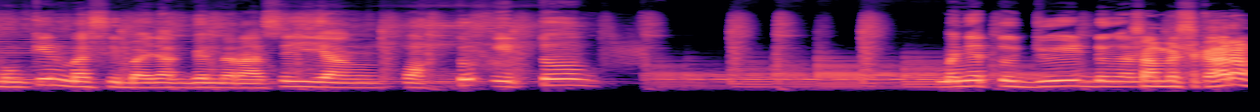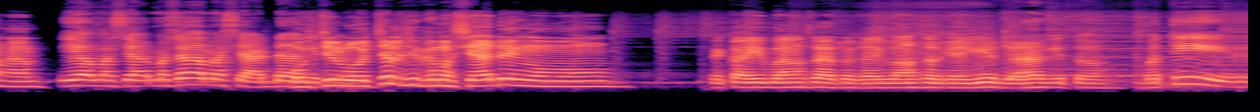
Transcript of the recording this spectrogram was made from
mungkin masih banyak generasi yang waktu itu menyetujui dengan sampai sekarang kan Iya masih masih masih ada gitu. bocil-bocil juga masih ada yang ngomong PKI bangsa PKI bangsa kayak gitu Ya gitu. Berarti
